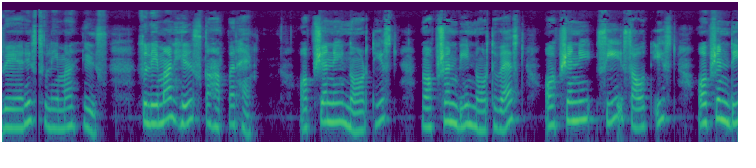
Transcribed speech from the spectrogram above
where is Sulaiman hills Sulaiman hills कहाँ पर है? Option A north east option B north west option C south east option D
